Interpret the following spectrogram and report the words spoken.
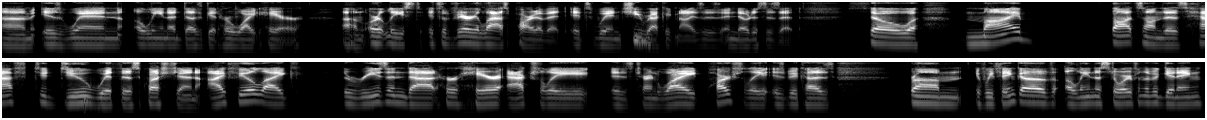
um is when alina does get her white hair um or at least it's the very last part of it it's when she Mhm. recognizes and notices it so my thoughts on this have to do with this question i feel like the reason that her hair actually is turned white partially is because from if we think of Alina's story from the beginning,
